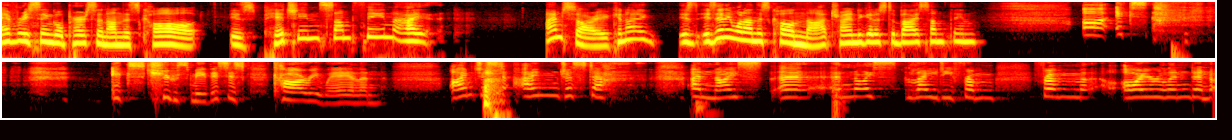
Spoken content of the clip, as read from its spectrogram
every single person on this call is pitching something. I. I'm sorry. Can I? Is is anyone on this call not trying to get us to buy something? Uh, ex- excuse me. This is Kari Whalen. I'm just, I'm just a, a nice, uh, a nice lady from, from Ireland, and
